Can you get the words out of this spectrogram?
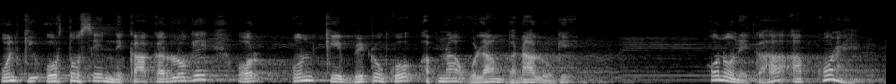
ان کی عورتوں سے نکاح کر لو گے اور ان کے بیٹوں کو اپنا غلام بنا لو گے انہوں نے کہا، آپ کون ہیں؟ آپ صلی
